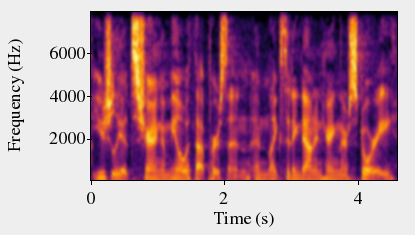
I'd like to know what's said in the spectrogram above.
Usually it's sharing a meal with that person and like sitting down and hearing their story.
